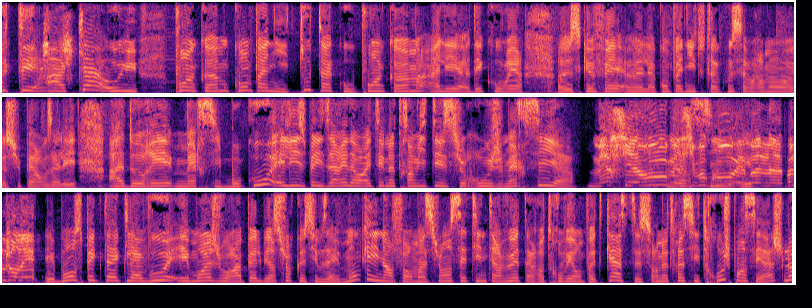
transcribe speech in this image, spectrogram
T-A-K-O-U.com, compagnie tout à coup.com. Allez euh, découvrir euh, ce que fait euh, la compagnie tout à coup. C'est vraiment euh, super. Vous allez adorer. Merci beaucoup. Élise Pellizzari d'avoir été notre invitée sur Rouge. Merci. Merci à vous, merci, Merci. beaucoup et, Et- bonne, bonne journée. Et bon spectacle à vous. Et moi, je vous rappelle bien sûr que si vous avez manqué une information, cette interview est à retrouver en podcast sur notre site rouge.ch.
